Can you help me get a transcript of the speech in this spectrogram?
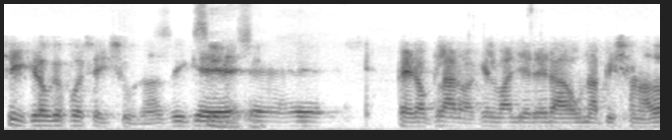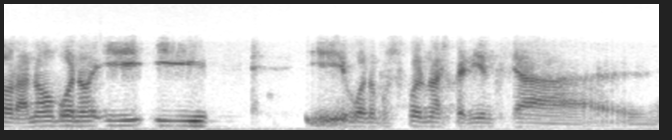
sí, creo que fue 6-1. Así que, eh, pero claro, aquel Bayern era una pisonadora, ¿no? Bueno, y y bueno, pues fue una experiencia eh,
